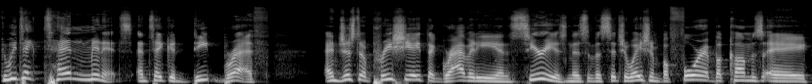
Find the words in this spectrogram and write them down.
Can we take ten minutes and take a deep breath and just appreciate the gravity and seriousness of a situation before it becomes a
